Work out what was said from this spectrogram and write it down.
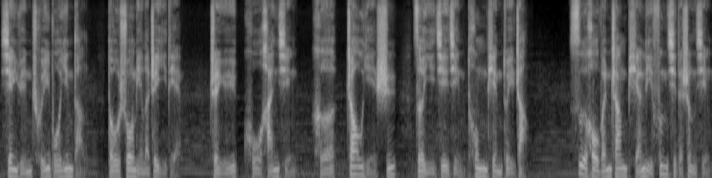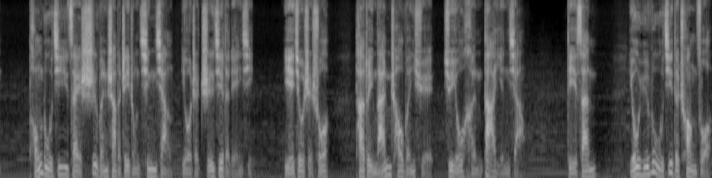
仙云垂薄音》等，都说明了这一点。至于苦寒行和招引诗，则已接近通篇对仗。嗣后文章骈俪风气的盛行，同陆机在诗文上的这种倾向有着直接的联系。也就是说，他对南朝文学具有很大影响。第三，由于陆机的创作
